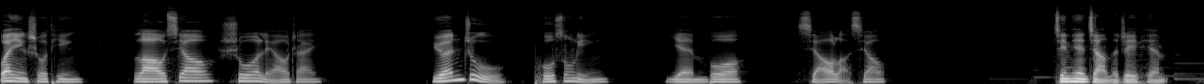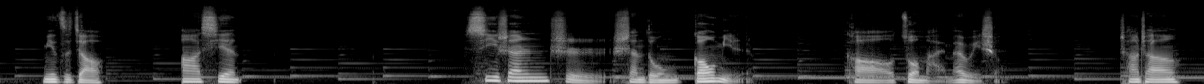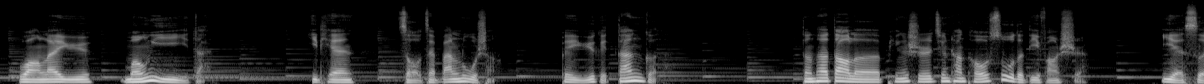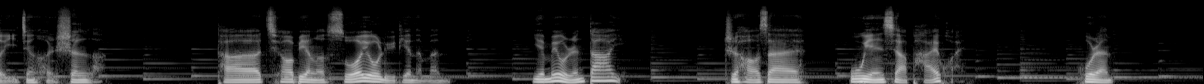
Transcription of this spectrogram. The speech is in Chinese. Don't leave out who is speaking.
Speaker 1: 欢迎收听《老萧说聊斋》，原著蒲松龄，演播小老萧。今天讲的这篇名字叫《阿仙》。西山是山东高密人，靠做买卖为生，常常往来于蒙邑一带。一天，走在半路上。被雨给耽搁了。等他到了平时经常投宿的地方时，夜色已经很深了。他敲遍了所有旅店的门，也没有人答应，只好在屋檐下徘徊。忽然，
